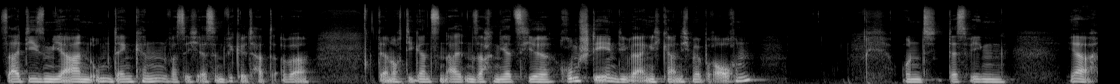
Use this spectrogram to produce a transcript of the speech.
seit diesem Jahr ein Umdenken, was sich erst entwickelt hat, aber dennoch die ganzen alten Sachen jetzt hier rumstehen, die wir eigentlich gar nicht mehr brauchen. Und deswegen ja,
